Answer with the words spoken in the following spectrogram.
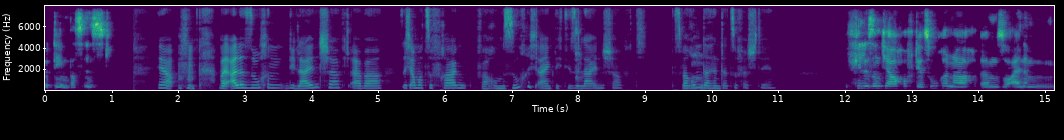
mit dem, was ist. Ja, weil alle suchen die Leidenschaft, aber sich auch mal zu fragen, warum suche ich eigentlich diese Leidenschaft? Das Warum mhm. dahinter zu verstehen. Viele sind ja auch auf der Suche nach ähm, so einem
